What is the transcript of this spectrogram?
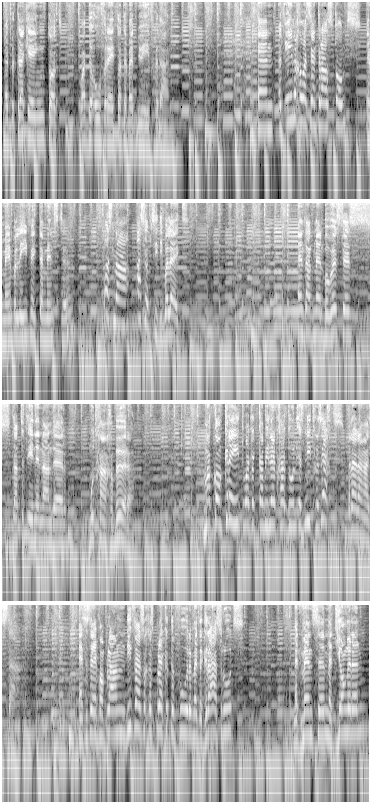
met betrekking tot wat de overheid tot en met nu heeft gedaan. En het enige wat centraal stond, in mijn beleving tenminste, was na subsidiebeleid. En dat men bewust is dat het een en ander moet gaan gebeuren. Maar concreet wat het kabinet gaat doen is niet gezegd, Bradangasta. En ze zijn van plan diverse gesprekken te voeren met de grassroots, met mensen, met jongeren.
